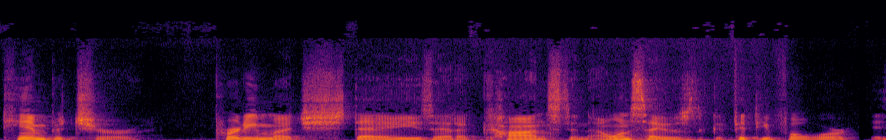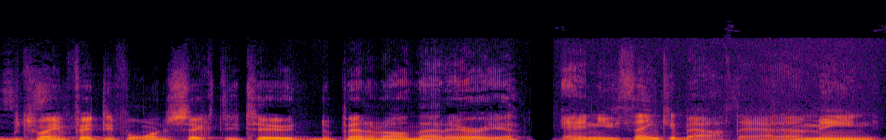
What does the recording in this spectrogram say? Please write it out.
temperature pretty much stays at a constant I want to say it was like 54 Between 54 and 62, depending on that area. and you think about that I mean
